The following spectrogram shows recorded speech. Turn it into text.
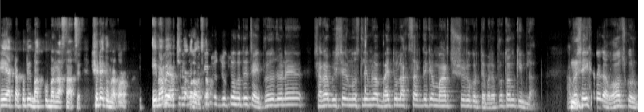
এই একটা প্রতিবাদ করবার রাস্তা আছে সেটাই তোমরা করো। এইভাবে চিন্তা করা উচিত। যুক্ত হতে চাই। প্রয়োজনে সারা বিশ্বের মুসলিমরা বাইতুল আকসার দিকে মার্চ শুরু করতে পারে প্রথম কিবলা। আমরা সেইখানে যাব হজ করব।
